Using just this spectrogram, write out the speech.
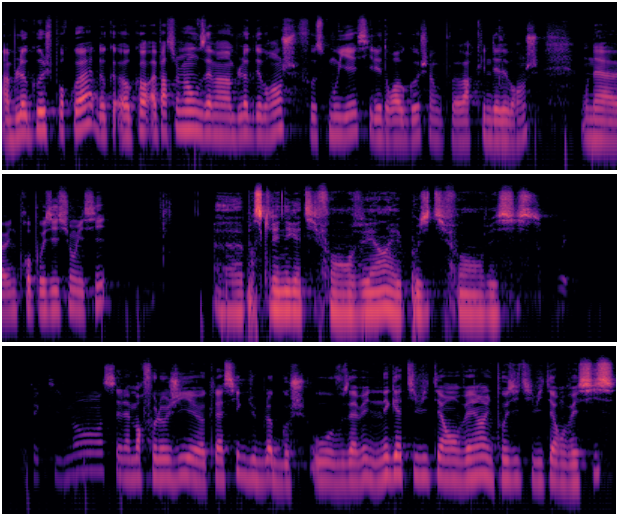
Un bloc gauche, pourquoi? Donc à partir du moment où vous avez un bloc de branche, faut se mouiller s'il est droit ou gauche. hein, vous pouvez avoir qu'une des deux branches. On a une proposition ici. Euh, parce qu'il est négatif en V1 et positif en V6. C'est la morphologie euh, classique du bloc gauche, où vous avez une négativité en V1, une positivité en V6.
